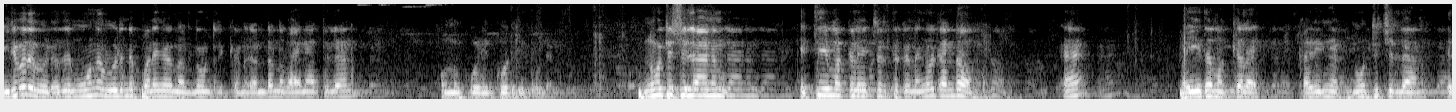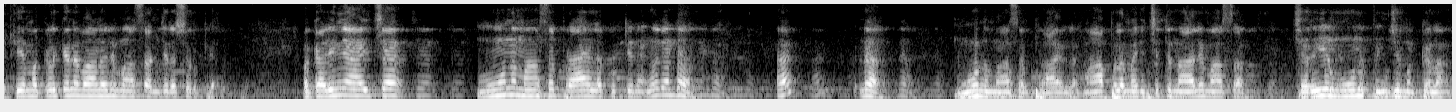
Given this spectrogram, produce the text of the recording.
ഇരുപത് വീട് അത് മൂന്ന് വീടിന്റെ പണികൾ നടന്നുകൊണ്ടിരിക്കുകയാണ്. രണ്ടെണ്ണം വയനാട്ടിലാണ് ഒന്ന് കോഴിക്കോട് ജില്ലയിലാണ്. നൂറ്റി ചില്ലാനും എത്തിയ മക്കളെ ഏറ്റെടുത്തിട്ടുണ്ട്. നിങ്ങൾ കണ്ടോ? ഏ? പെയ്ത മക്കളെ കഴിഞ്ഞ നൂറ്റി ചില്ലാനും എത്തിയ മക്കൾക്ക് തന്നെ വേണം ഒരു മാസം അഞ്ചു ലക്ഷം റുപ്യ. ഇപ്പൊ കഴിഞ്ഞ ആഴ്ച മൂന്ന് മാസം പ്രായമുള്ള കുട്ടീനെ. നിങ്ങൾ കണ്ടോ? ഏ? മൂന്ന് മാസം പ്രായമുള്ള മാപ്പിള മരിച്ചിട്ട് നാല് മാസം. ചെറിയ മൂന്ന് പിഞ്ചു മക്കളാണ്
